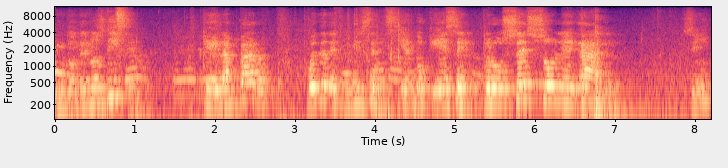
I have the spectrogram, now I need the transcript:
en donde nos dice que el amparo puede definirse diciendo que es el proceso legal, ¿sí?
